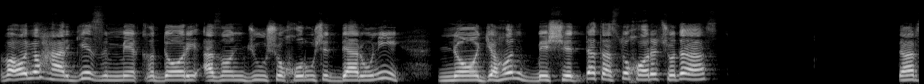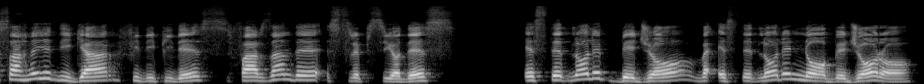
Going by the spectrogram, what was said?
و آیا هرگز مقداری از آن جوش و خروش درونی ناگهان به شدت از تو خارج شده است؟ در صحنه دیگر فیدیپیدس فرزند استرپسیادس استدلال بجا و استدلال نابجا را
